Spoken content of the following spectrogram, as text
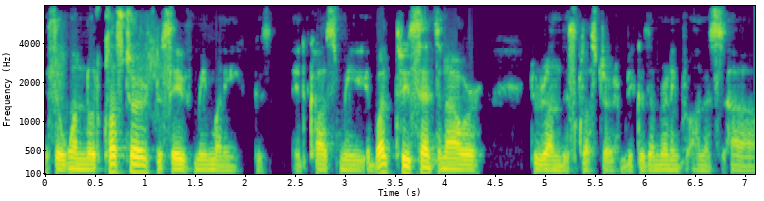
It's a one node cluster to save me money because it costs me about three cents an hour to run this cluster because I'm running on a uh,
